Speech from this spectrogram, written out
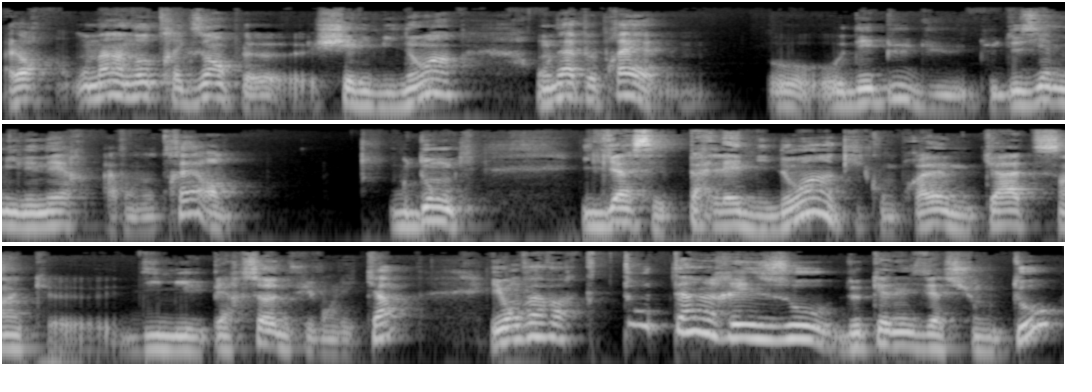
Alors, on a un autre exemple chez les Minoens. On est à peu près au, début du, deuxième millénaire avant notre ère, où donc il y a ces palais minoens qui comprennent 4, 5, 10 000 personnes suivant les cas, et on va avoir tout un réseau de canalisation d'eau,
